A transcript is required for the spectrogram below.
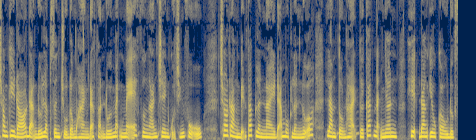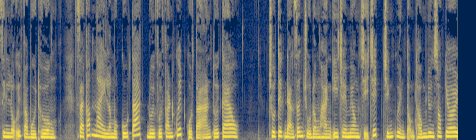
Trong khi đó, Đảng đối lập Dân chủ đồng hành đã phản đối mạnh mẽ phương án trên của chính phủ, cho rằng biện pháp lần này đã một lần nữa làm tổn hại tới các nạn nhân hiện đang yêu cầu được xin lỗi và bồi thường. Giải pháp này là một cú tát đối với phán quyết của tòa án tối cao. Chủ tịch Đảng Dân Chủ đồng hành Lee Jae-myung chỉ trích chính quyền Tổng thống Yoon suk yeol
